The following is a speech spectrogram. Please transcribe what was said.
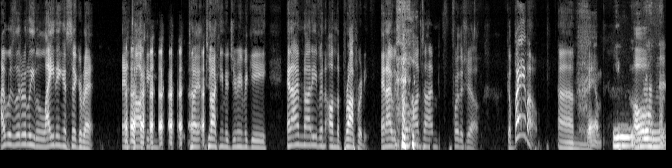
I was literally lighting a cigarette and talking to ta- talking to Jimmy McGee, and I'm not even on the property, and I was still on time for the show. Gabamo. Um, Damn. You Oh. run that.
